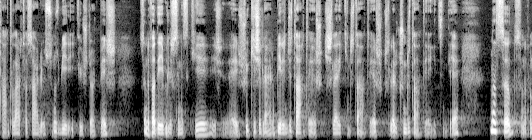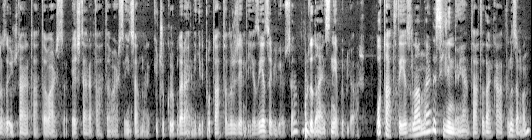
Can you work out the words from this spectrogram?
tahtalar tasarlıyorsunuz. 1, 2, 3, 4, 5. Sınıfa diyebilirsiniz ki işte şu kişiler birinci tahtaya, şu kişiler ikinci tahtaya, şu kişiler üçüncü tahtaya gitsin diye. Nasıl sınıfınızda üç tane tahta varsa, beş tane tahta varsa insanlar küçük gruplar halinde gidip o tahtalar üzerinde yazı yazabiliyorsa burada da aynısını yapabiliyorlar. O tahtada yazılanlar da silinmiyor yani tahtadan kalktığınız zaman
